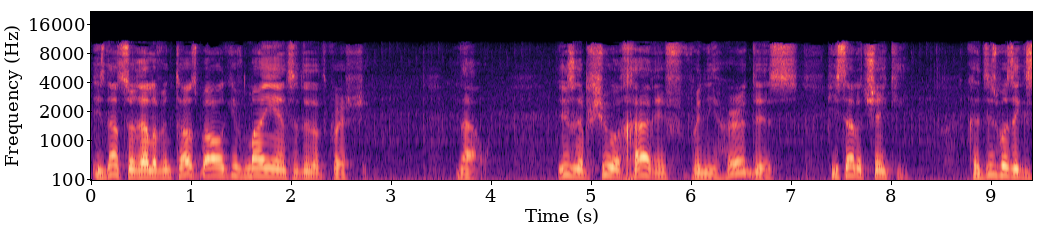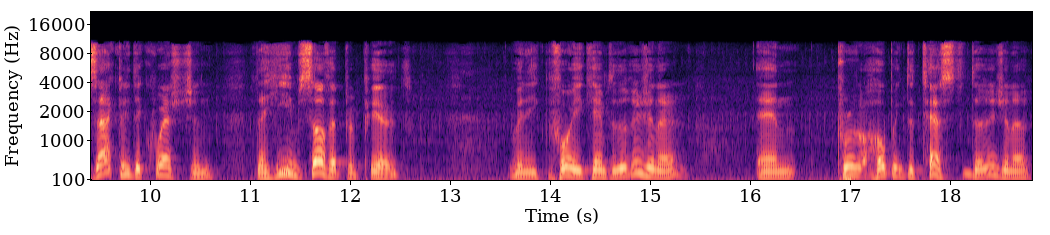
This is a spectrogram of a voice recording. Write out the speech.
is not so relevant to us, but I'll give my answer to that question. Now, this Reb Shua Charif, when he heard this, he started shaking. Because this was exactly the question that he himself had prepared when he, before he came to the Rizhiner, and pro- hoping to test the Rizhiner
